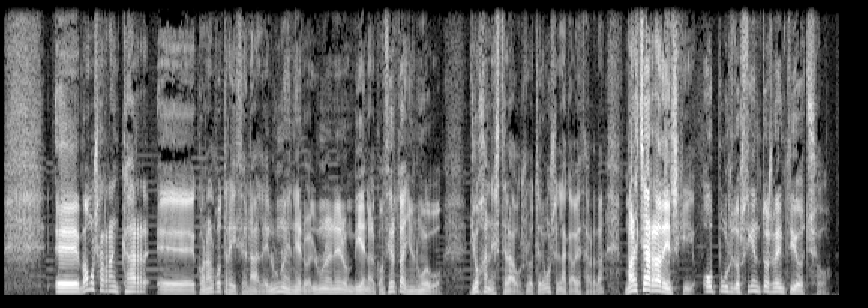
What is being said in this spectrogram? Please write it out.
Eh, vamos a arrancar eh, con algo tradicional, el 1 de enero, el 1 de enero en Viena, el concierto Año Nuevo. Johann Strauss, lo tenemos en la cabeza, ¿verdad? Marcha Radensky, opus 228.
